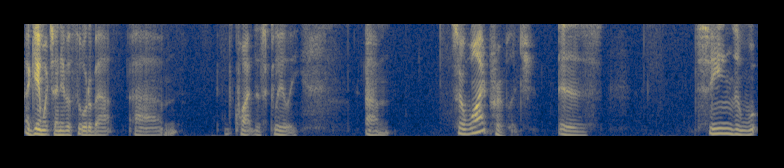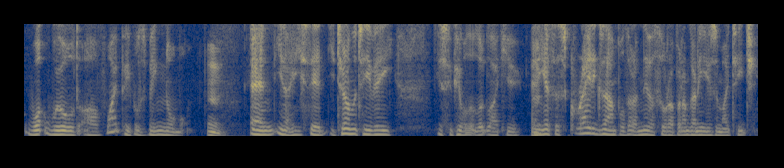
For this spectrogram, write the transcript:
again, which I never thought about um, quite this clearly. Um, so white privilege is seeing the w- what world of white people as being normal. Mm. And you know, he said, you turn on the TV, you see people that look like you, and Mm. he has this great example that I've never thought of, but I'm going to use in my teaching.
